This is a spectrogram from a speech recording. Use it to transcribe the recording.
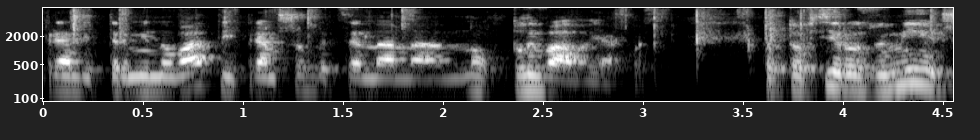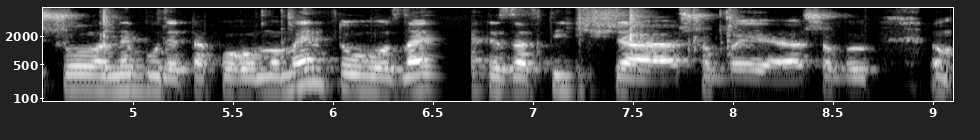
прям відтермінувати і прям щоб це на, на ну впливало якось. Тобто всі розуміють, що не буде такого моменту, знаєте, за тисяча, щоб щоб ну,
